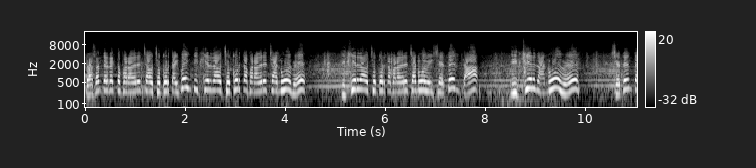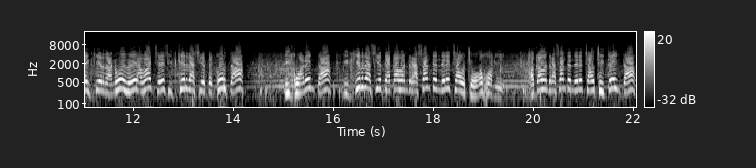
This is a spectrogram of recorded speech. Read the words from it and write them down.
Rasante recto para derecha 8 corta y 20 izquierda 8 corta para derecha 9. Izquierda 8 corta para derecha 9 y 70. Izquierda 9. 70 izquierda 9. Abaches, izquierda 7 corta y 40. Izquierda 7 acaba en rasante en derecha 8. Ojo aquí. Acaba en rasante en derecha 8 y 30.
